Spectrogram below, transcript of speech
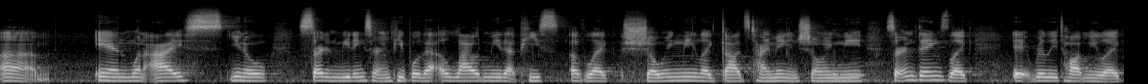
Um, and when I, you know, started meeting certain people that allowed me that piece of like showing me like God's timing and showing mm-hmm. me certain things, like it really taught me like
